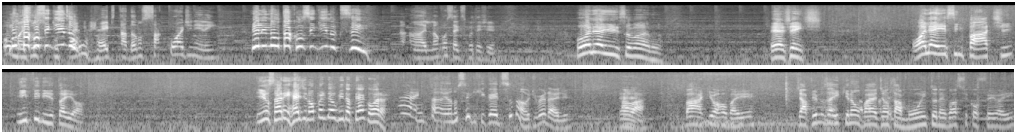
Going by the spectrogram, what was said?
Ô, Não tá o- conseguindo. O Head tá dando sacode nele, hein? Ele não tá conseguindo, que sei. Ah, ele não consegue se proteger. Olha isso, mano. É, gente. Olha esse empate infinito aí, ó. E o Siren Head não perdeu vida até agora. É, então eu não sei o que, ganha disso não, de verdade. É. Olha lá. Barra aqui o arroba aí. Já vimos É, aí que não tá vai bom, tá adiantar muito, o negócio ficou feio aí.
